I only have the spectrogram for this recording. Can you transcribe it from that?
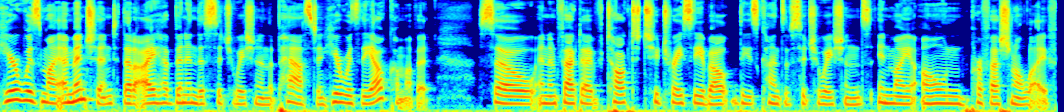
here was my, I mentioned that I have been in this situation in the past, and here was the outcome of it. So, and in fact, I've talked to Tracy about these kinds of situations in my own professional life.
